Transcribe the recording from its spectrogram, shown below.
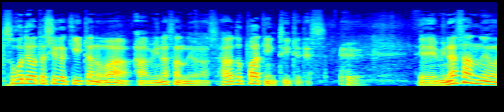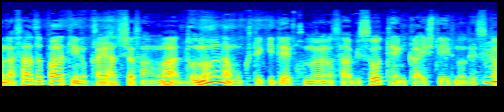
そこで私が聞いたのは、あ皆さんのようなサードパーティーについてです。ええー、皆さんのようなサードパーティーの開発者さんはどのような目的でこのようなサービスを展開しているのですか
